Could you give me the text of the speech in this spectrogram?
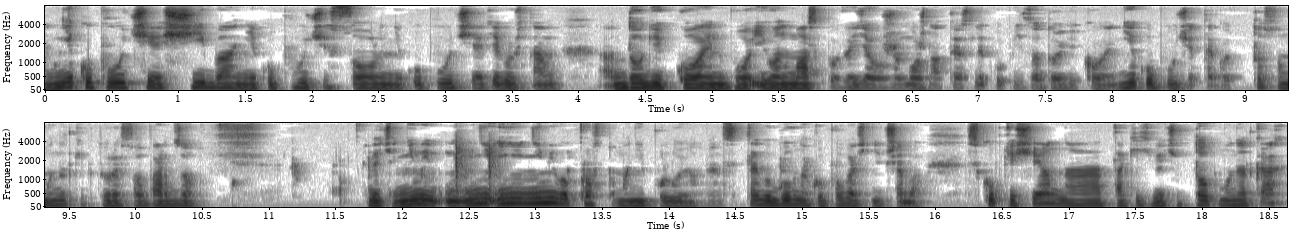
Nie kupujcie Shiba, nie kupujcie Sol, nie kupujcie jakiegoś tam Dogecoin, bo Elon Musk powiedział, że można Tesla kupić za Dogecoin. Nie kupujcie tego. To są monetki, które są bardzo wiecie, nimi, nimi, nimi po prostu manipulują, więc tego gówno kupować nie trzeba. Skupcie się na takich, wiecie, top monetkach,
